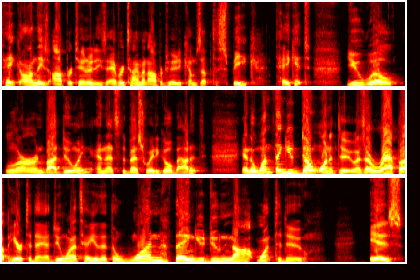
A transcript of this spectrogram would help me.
Take on these opportunities. Every time an opportunity comes up to speak, take it. You will learn by doing, and that's the best way to go about it. And the one thing you don't want to do, as I wrap up here today, I do want to tell you that the one thing you do not want to do is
